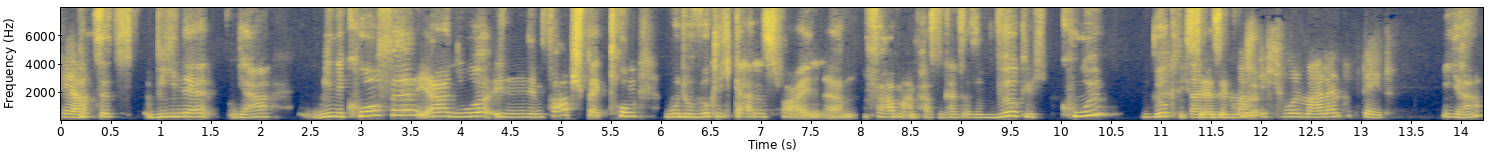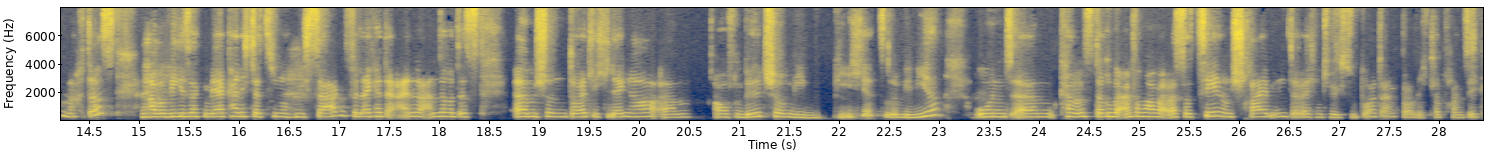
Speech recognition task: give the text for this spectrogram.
ja. gibt's jetzt wie eine, ja, wie eine Kurve, ja, nur in dem Farbspektrum, wo du wirklich ganz fein ähm, Farben anpassen kannst. Also wirklich cool. Wirklich Dann sehr, sehr cool. mache ich wohl mal ein Update. Ja, mach das. Aber wie gesagt, mehr kann ich dazu noch nicht sagen. Vielleicht hat der eine oder andere das ähm, schon deutlich länger ähm, auf dem Bildschirm, wie, wie ich jetzt oder wie wir, mhm. und ähm, kann uns darüber einfach mal was erzählen und schreiben. Da wäre ich natürlich super dankbar. Und ich glaube, Franzi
